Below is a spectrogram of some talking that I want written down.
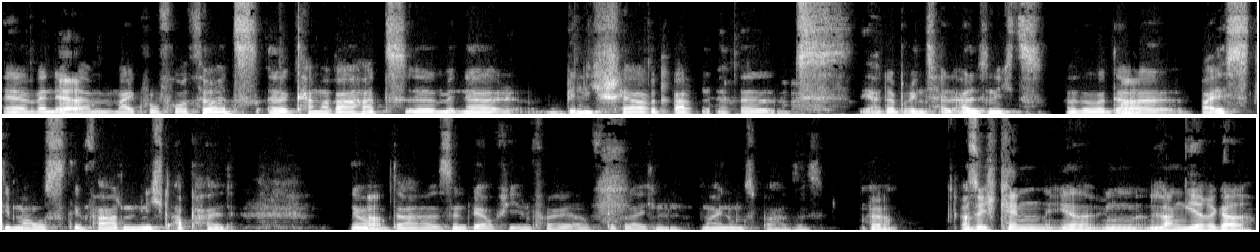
Äh, wenn der ja. Micro Four Thirds äh, Kamera hat äh, mit einer Billigschärfe dran, äh, ja, da bringt's halt alles nichts. Also da ja. beißt die Maus den Faden nicht ab halt. Ja, ja, da sind wir auf jeden Fall auf der gleichen Meinungsbasis. Ja. Also ich kenne ein langjähriger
